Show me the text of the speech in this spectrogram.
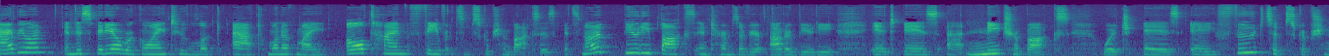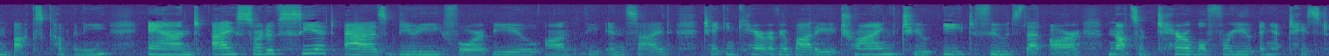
Hi everyone! In this video we're going to look at one of my all-time favorite subscription boxes. It's not a beauty box in terms of your outer beauty. It is a NatureBox, which is a food subscription box company, and I sort of see it as beauty for you on the inside, taking care of your body, trying to eat foods that are not so terrible for you and yet taste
